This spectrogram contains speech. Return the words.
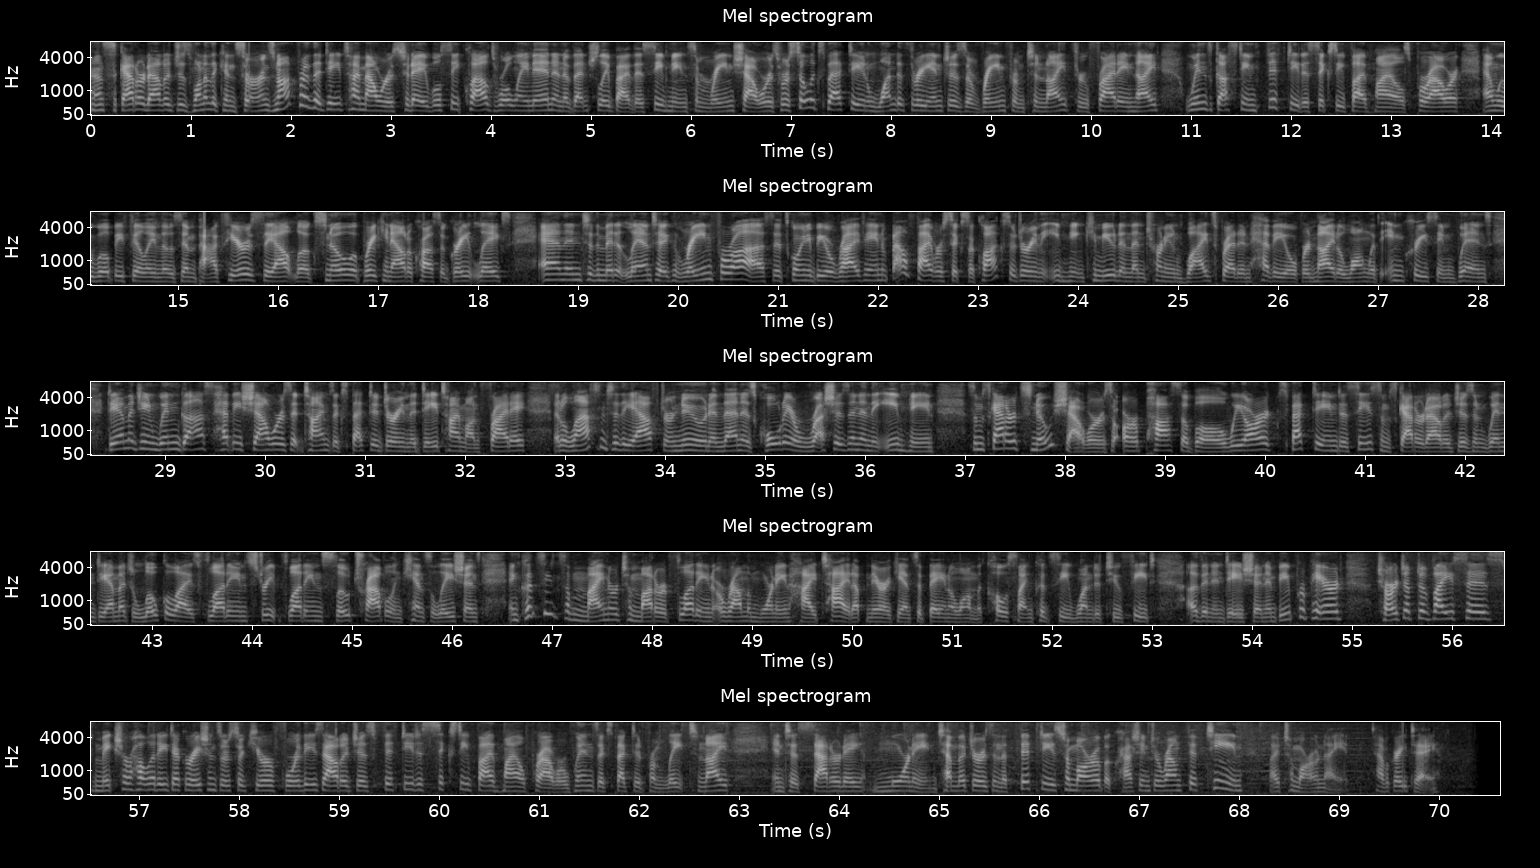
And scattered outages, one of the concerns, not for the daytime hours today. We'll see clouds rolling in and eventually by this evening some rain showers. We're still expecting one to three inches of rain from tonight through Friday night. Winds gusting 50 to 65 miles per hour and we will be feeling those impacts. Here's the outlook. Snow breaking out across the Great Lakes and into the mid-Atlantic. Rain for us. It's going to be arriving about 5 or 6 o'clock. So during the evening commute and then turning widespread and heavy overnight along with increasing winds. Damaging wind gusts, heavy showers at times expected during the daytime on Friday. It'll last into the afternoon and then as cold air rushes in in the evening, some scattered snow showers are possible. We are expecting to see some scattered outages and wind damage, localized flooding, street flooding, slow travel and cancellations, and could see some minor to moderate flooding around the morning high tide up Narragansett Bay and along the coastline could see one to two feet of inundation and be prepared. Charge up devices, make sure holiday decorations are secure for these outages. 50 to 65 mile per hour winds expected from late tonight into Saturday morning. Temperatures in the 50s tomorrow, but crashing to around 15 by tomorrow night. Have a great day.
